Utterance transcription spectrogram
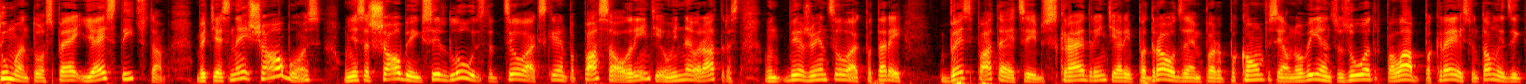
tu man to spēj, ja es ticu tam. Bet, ja es nešaubos, un ja es ar šaubīgu sirdi lūdzu, tad cilvēks skrien pa pasauli riņķī un viņi nevar atrast. Un bieži vien cilvēki pat arī bez pateicības skraidriņķi arī pa draudzēm, par, pa konfesijām no vienas uz otru, pa labi, pa kreisi un tam līdzīgi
